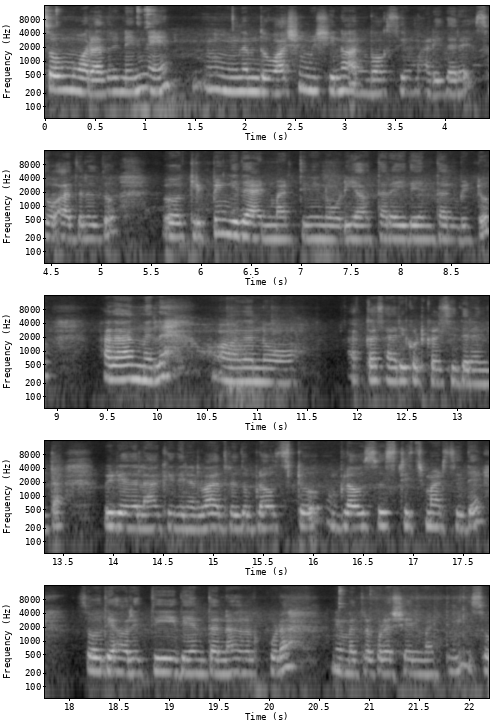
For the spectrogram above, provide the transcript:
ಸೋಮವಾರ ಆದರೆ ನಿನ್ನೆ ನಮ್ಮದು ವಾಷಿಂಗ್ ಮಿಷಿನ್ ಅನ್ಬಾಕ್ಸಿಂಗ್ ಮಾಡಿದ್ದಾರೆ. ಸೊ ಅದರದ್ದು ಕ್ಲಿಪ್ಪಿಂಗ್ ಇದೆ ಆ್ಯಡ್ ಮಾಡ್ತೀನಿ ನೋಡಿ ಯಾವ ಥರ ಇದೆ ಅಂತ ಅಂದ್ಬಿಟ್ಟು ಅದಾದಮೇಲೆ ನಾನು ಅಕ್ಕ ಸ್ಯಾರಿ ಕೊಟ್ಟು ಕಳಿಸಿದ್ದಾರೆ ಅಂತ ವಿಡಿಯೋದಲ್ಲಿ ಹಾಕಿದ್ದೀನಲ್ವ? ಅದರದ್ದು ಬ್ಲೌಸ್ ಟು ಬ್ಲೌಸು ಸ್ಟಿಚ್ ಮಾಡಿಸಿದ್ದೆ. ಸೊ ಅದು ಯಾವ ರೀತಿ ಇದೆ ಅಂತ ನಾನು ಕೂಡ ನಿಮ್ಮ ಹತ್ರ ಕೂಡ ಶೇರ್ ಮಾಡ್ತೀನಿ. ಸೊ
